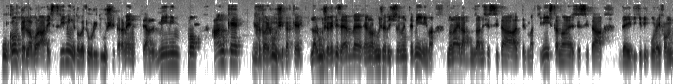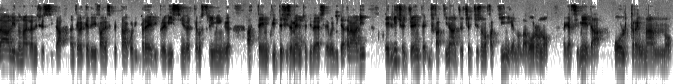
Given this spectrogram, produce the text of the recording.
Un conto è lavorare in streaming dove tu riduci veramente al minimo anche il datore luci perché la luce che ti serve è una luce decisamente minima, non hai la, la necessità del macchinista, non hai la necessità dei, di chi ti cura i fondali, non hai la necessità anche perché devi fare spettacoli brevi, brevissimi perché lo streaming ha tempi decisamente diversi da quelli teatrali. E lì c'è gente, il facchinaggio, cioè ci sono facchini che non lavorano, ragazzi miei, da oltre un anno,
